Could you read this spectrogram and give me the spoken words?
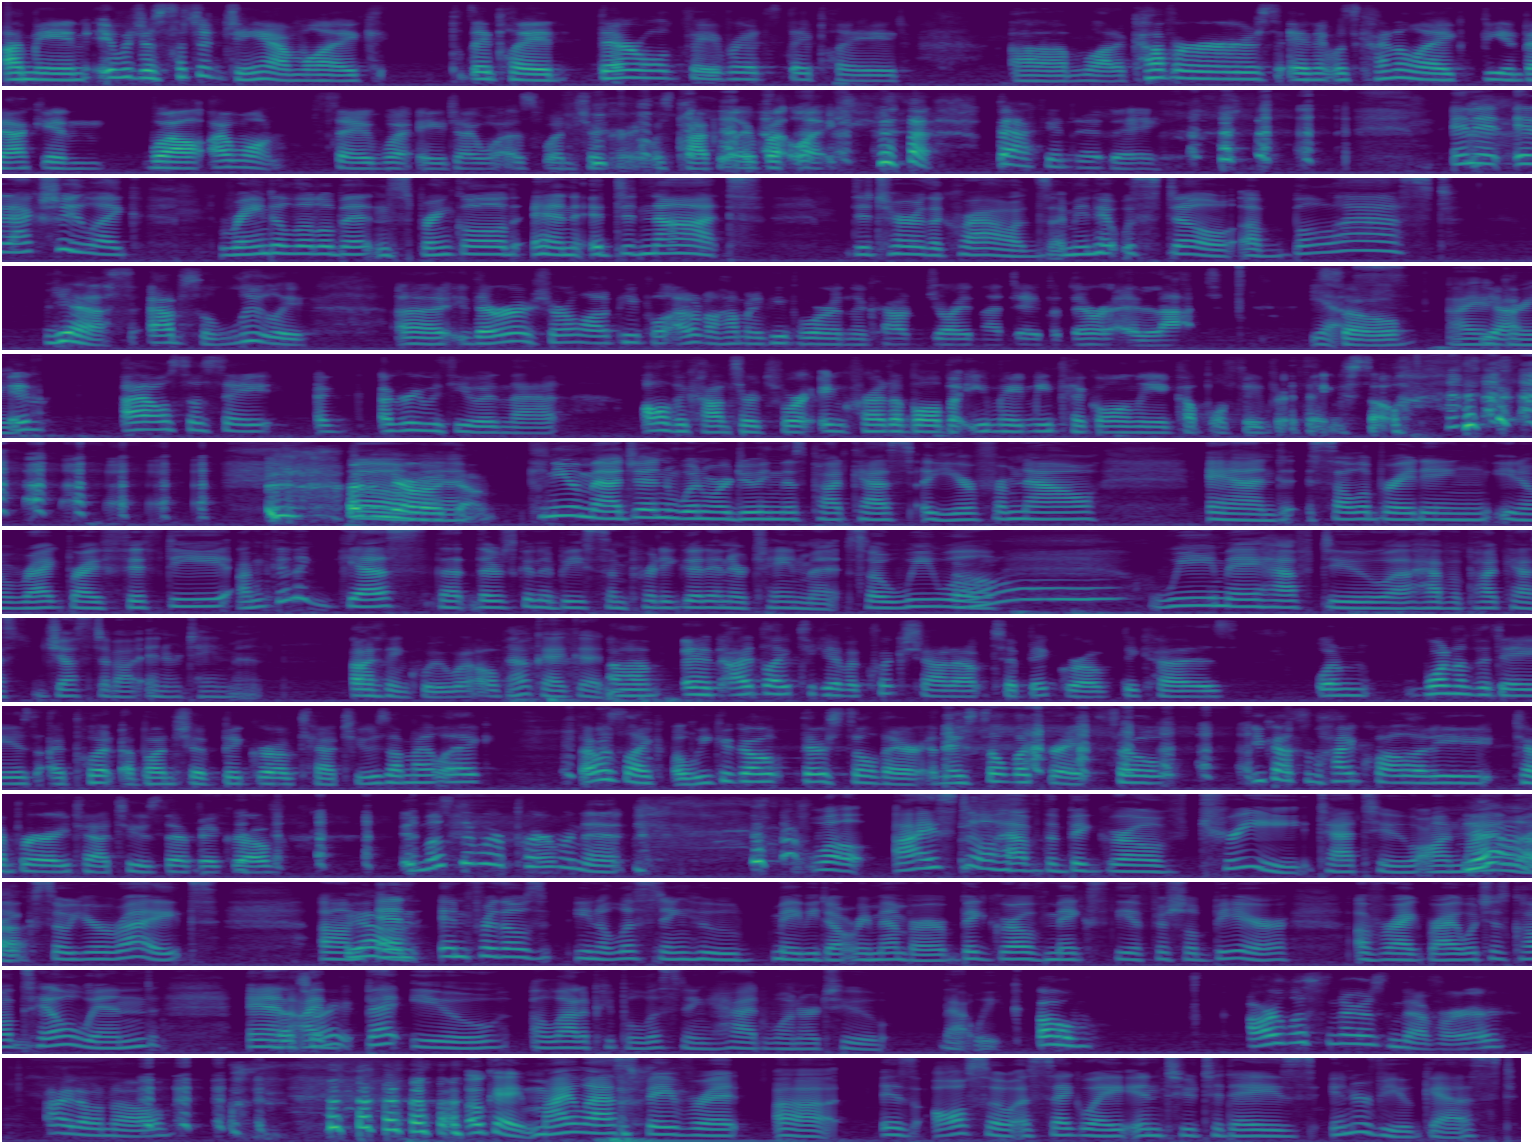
I mean, it was just such a jam. Like they played their old favorites, they played um, a lot of covers, and it was kind of like being back in. Well, I won't say what age I was when Sugar was popular, but like back in the day. And it, it actually like rained a little bit and sprinkled, and it did not deter the crowds. I mean, it was still a blast. Yes, absolutely. uh, there were sure a lot of people. I don't know how many people were in the crowd enjoying that day, but there were a lot. Yes, So, I yeah, agree. and I also say ag- agree with you in that all the concerts were incredible, but you made me pick only a couple of favorite things. So I Oh, narrow it down. Can you imagine when we're doing this podcast a year from now and celebrating, you know, RAGBRAI 50? I'm going to guess that there's going to be some pretty good entertainment. So we will, Oh, we may have to uh, have a podcast just about entertainment. I think we will. Okay, good. Um, and I'd like to give a quick shout out to Big Grove because when one of the days I put a bunch of Big Grove tattoos on my leg, that was like a week ago. They're still there and they still look great. So you got some high quality temporary tattoos there, Big Grove. Unless they were permanent. Well, I still have the Big Grove tree tattoo on my Yeah. leg, so you're right. Um, Yeah. And and for those you know listening who maybe don't remember, Big Grove makes the official beer of RAGBRAI, which is called Tailwind, and I bet you a lot of people listening had one or two that week. Oh, our listeners never. I don't know. Okay, my last favorite uh, is also a segue into today's interview guest.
